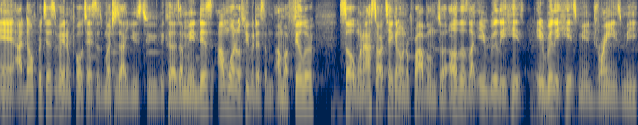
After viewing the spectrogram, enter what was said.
And I don't participate in protests as much as I used to because I mean, this I'm one of those people that's a, I'm a filler. So when I start taking on the problems of others, like it really hits, it really hits me and drains me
